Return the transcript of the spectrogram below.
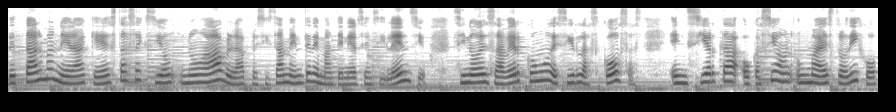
de tal manera que esta sección no habla precisamente de mantenerse en silencio, sino de saber cómo decir las cosas. En cierta ocasión un maestro dijo,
